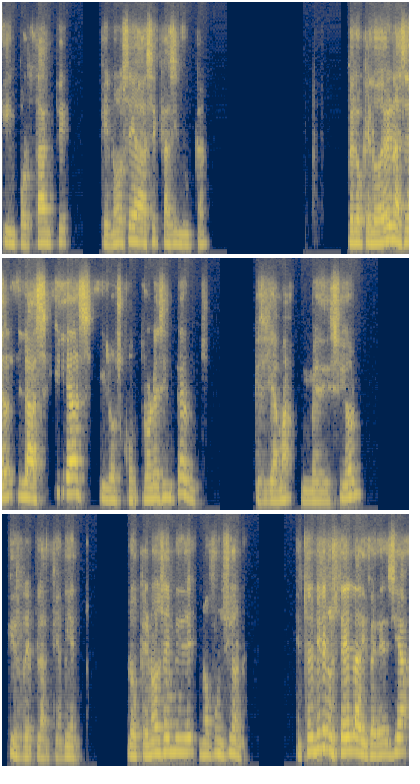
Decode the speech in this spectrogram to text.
importante que no se hace casi nunca, pero que lo deben hacer las IAS y los controles internos, que se llama medición y replanteamiento. Lo que no se mide no funciona. Entonces miren ustedes la diferencia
